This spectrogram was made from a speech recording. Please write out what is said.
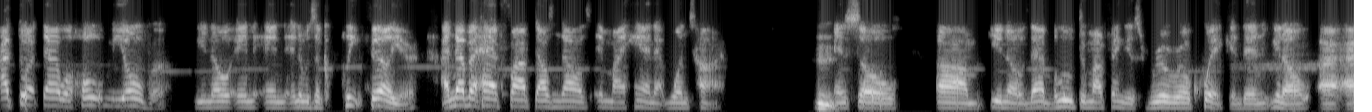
I thought that would hold me over. You know, and and and it was a complete failure. I never had five thousand dollars in my hand at one time, hmm. and so um, you know that blew through my fingers real real quick. And then you know I, I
